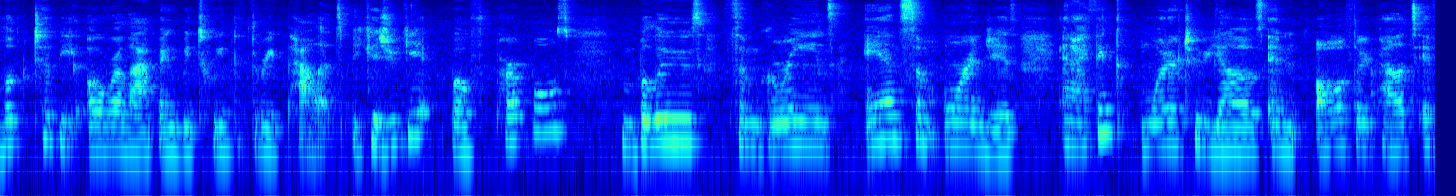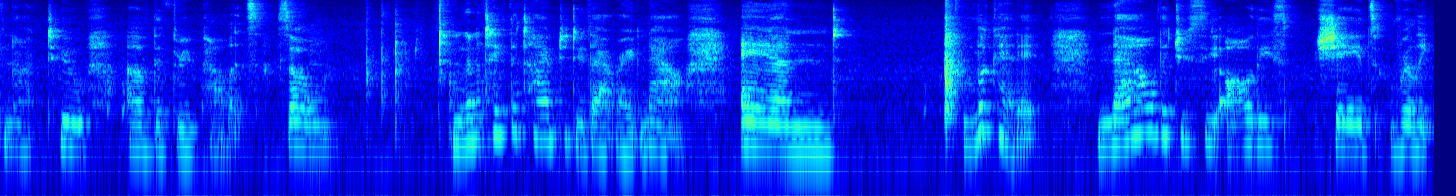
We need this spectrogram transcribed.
look to be overlapping between the three palettes because you get both purples blues some greens and some oranges and i think one or two yellows in all three palettes if not two of the three palettes. So I'm going to take the time to do that right now and look at it. Now that you see all these shades really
